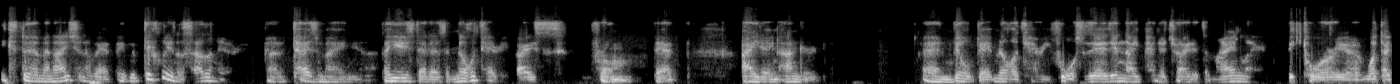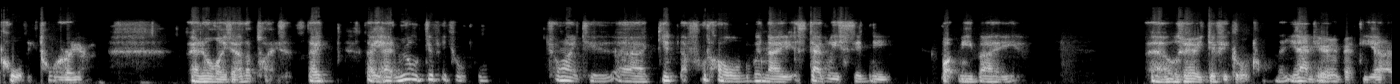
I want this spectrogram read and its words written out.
extermination of our people, particularly in the southern area, you know, Tasmania. They used that as a military base from about 1800 and built their military forces there. Then they penetrated the mainland, Victoria, what they call Victoria, and all these other places. They they had real difficulty trying to uh, get a foothold when they established Sydney, Botany Bay, uh, it was very difficult. You don't hear about the uh,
